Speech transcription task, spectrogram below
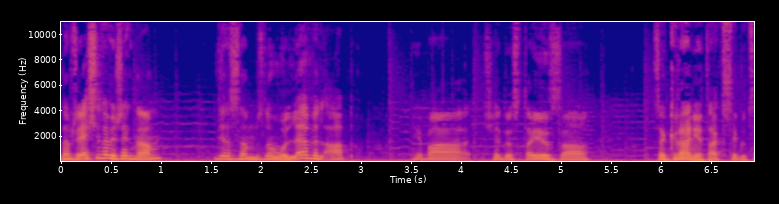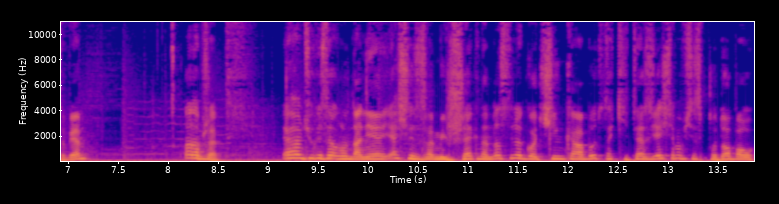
Dobrze, ja się z wami żegnam. Ja znam znowu level up. Chyba się dostaje za, za granie, tak? Z tego co wiem. No dobrze. Ja wam dziękuję za oglądanie. Ja się z wami żegnam. Do następnego odcinka. Był to taki test. Jeśli wam się spodobał,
